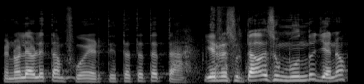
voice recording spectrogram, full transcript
pero no le hable tan fuerte, ta, ta, ta, ta. Y el resultado es un mundo lleno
